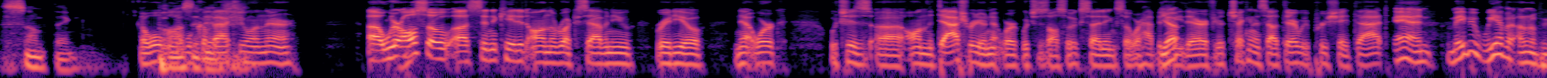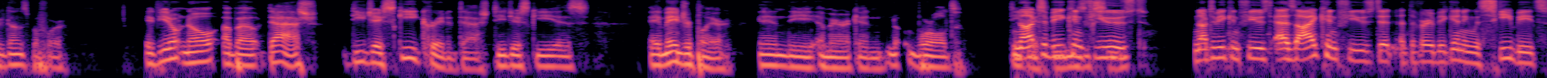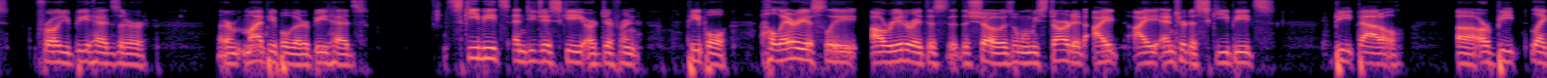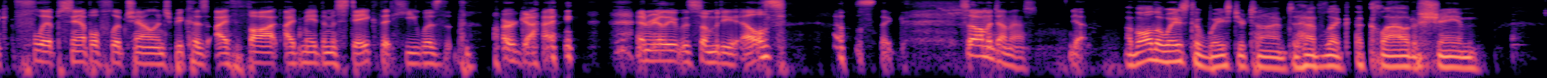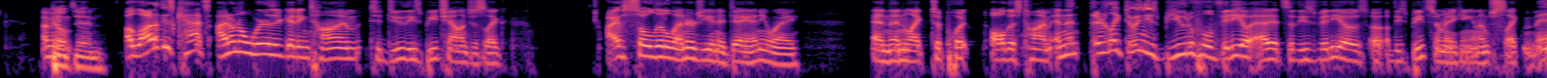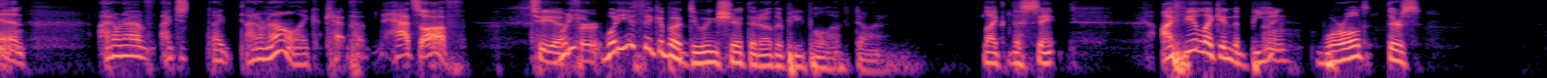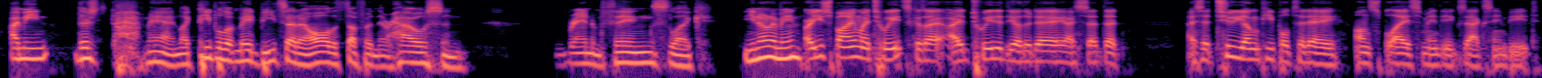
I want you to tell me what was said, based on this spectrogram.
something. Oh, we'll, we'll, we'll come back to you on there. Uh, we're also uh, syndicated on the Ruckus Avenue Radio Network, which is uh, on the Dash Radio Network, which is also exciting. So we're happy Yep. to be there. If you're checking us out there, we appreciate that. And maybe we haven't, I don't know if we've done this before. If you don't know about Dash, DJ Skee created Dash. DJ Skee is a major player in the American world. DJ not to be music scene. confused not to be confused as i confused it at the very beginning with ski beatz for all you beat heads that are that are my people that are beat heads ski beatz and dj skee are different people hilariously i'll reiterate this at the show is when we started i i entered a ski beatz beat battle uh, or beat like flip sample flip challenge because i thought i'd made the mistake that he was our guy and really it was somebody else I was like, so I'm a dumbass. Yeah. Of all the ways to waste your time, to have like a cloud of shame I mean, built in. a lot of these cats, I don't know where they're getting time to do these beat challenges. Like, I have so little energy in a day anyway. And then, like, to put all this time, and then they're like doing these beautiful video edits of these videos of, of these beats they're making. And I'm just like, man, I don't have, I just, I, I don't know. Like, hats off. to you What do you, for what do you think about doing shit that other people have done? Like the same. I feel like in the beat I mean, world, there's. I mean, there's man, like people have made beats out of all the stuff in their house and random things. Like, you know what I mean? are you spying my tweets? Because I, I tweeted the other day. I said that I said two young people today on Splice made the exact same beat.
